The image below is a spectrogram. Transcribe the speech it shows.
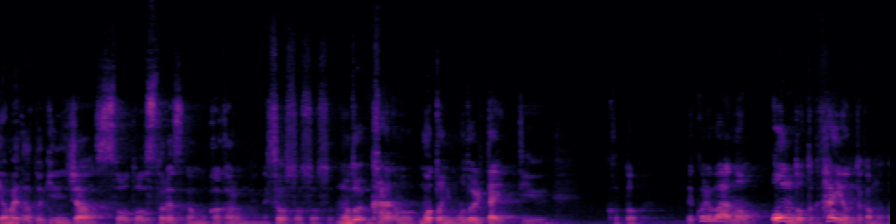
やめた時にじゃあ相当ストレスがもうかかるんだね。そうそうそうそう。戻体も元に戻りたいっていうこと。でこれはあの温度とか体温とかも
